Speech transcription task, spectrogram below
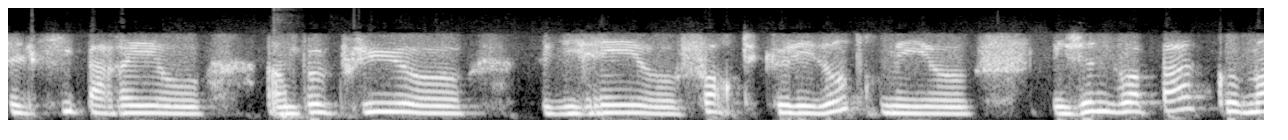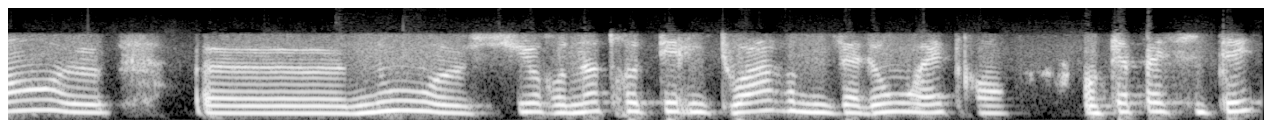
Celle-ci paraît euh, un peu plus, euh, je dirais, euh, forte que les autres, mais, mais je ne vois pas comment nous, sur notre territoire, nous allons être en, en capacité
